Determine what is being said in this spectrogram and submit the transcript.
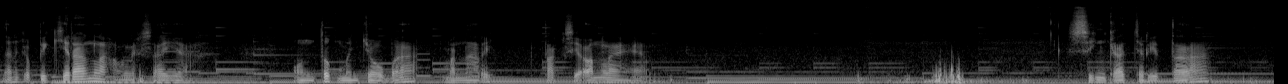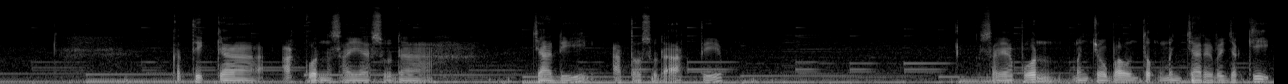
Dan kepikiranlah oleh saya untuk mencoba menarik taksi online. Singkat cerita ketika akun saya sudah jadi atau sudah aktif saya pun mencoba untuk mencari rejeki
